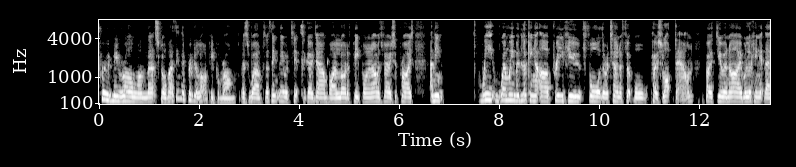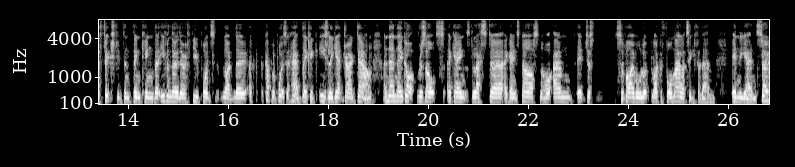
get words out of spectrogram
prove me wrong on that score, but I think they proved a lot of people wrong as well because I think they were tipped to go down by a lot of people, and I was very surprised. I mean, we when we were looking at our preview for the return of football post lockdown, both you and I were looking at their fixtures and thinking that even though they're a few points, like they're a couple of points ahead, they could easily get dragged down. And then they got results against Leicester, against Arsenal, and it just survival looked like a formality for them in the end. So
